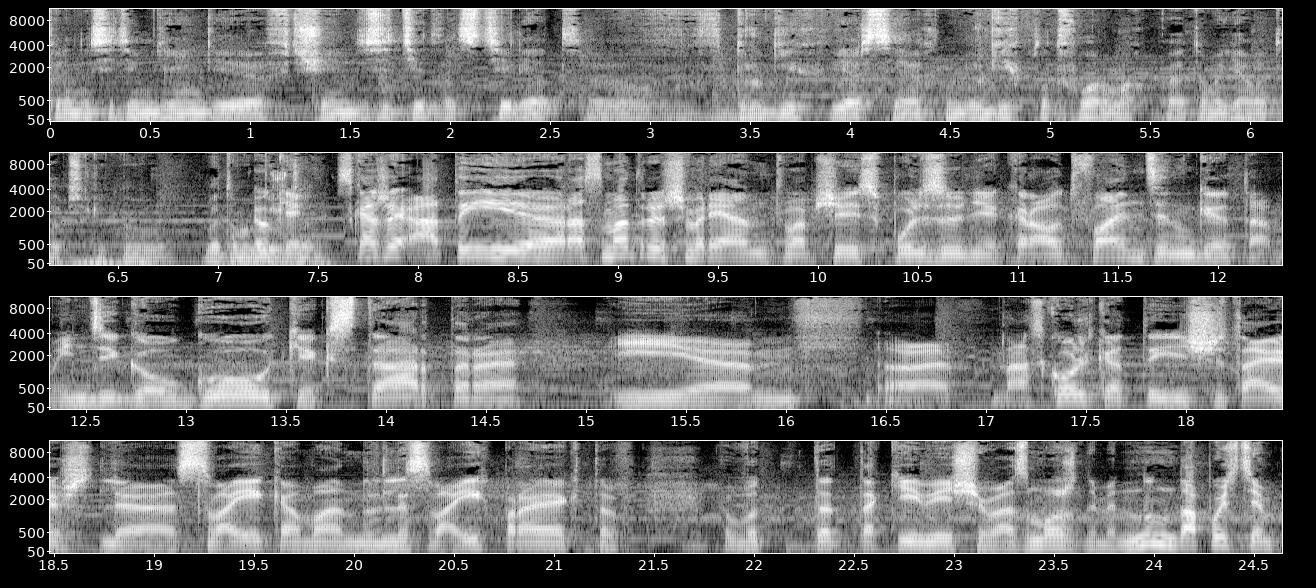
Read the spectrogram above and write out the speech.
приносить им деньги в течение 10-20 лет э, в других версиях, на других платформах. Поэтому я в это абсолютно в этом убежден. Okay. Скажи, а ты рассматриваешь вариант вообще использования краудфандинга, там, Indigo Go, Kickstarter, и э, э, насколько ты считаешь для своей команды, для своих проектов вот такие вещи возможными? Ну, допустим,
